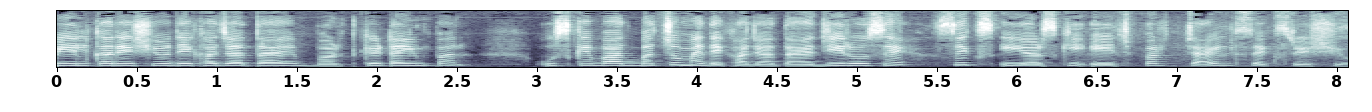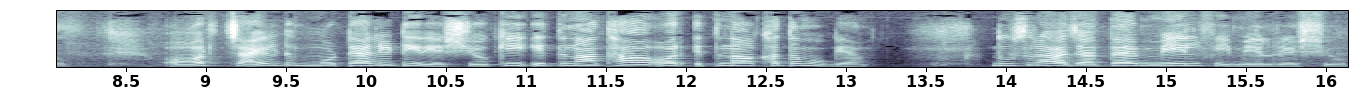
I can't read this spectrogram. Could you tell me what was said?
मेल का रेशियो देखा जाता है बर्थ के टाइम पर उसके बाद बच्चों में देखा जाता है ज़ीरो से सिक्स ईयर्स की एज पर चाइल्ड सेक्स रेशियो और चाइल्ड मोटेलिटी रेशियो कि इतना था और इतना ख़त्म हो गया। दूसरा आ जाता है मेल फीमेल रेशियो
